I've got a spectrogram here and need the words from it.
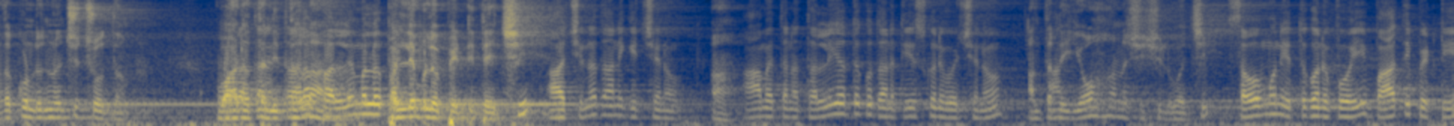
పదకొండు నుంచి చూద్దాం వాడు అతని తల పల్లెములో పల్లెములో పెట్టి తెచ్చి ఆ చిన్నదానికి ఇచ్చెను. ఆమె తన తల్లి యొద్దకు దాన్ని తీసుకుని వచ్చెను అంతటి యోహాను శిష్యులు వచ్చి శవముని ఎత్తుకొని పోయి పాతి పెట్టి.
